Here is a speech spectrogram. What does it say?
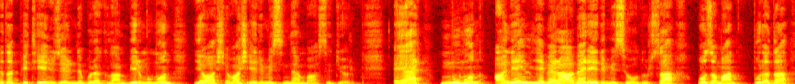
ya da peteğin üzerinde bırakılan bir mumun yavaş yavaş erimesinden bahsediyorum. Eğer mumun alevle beraber erimesi olursa o zaman burada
